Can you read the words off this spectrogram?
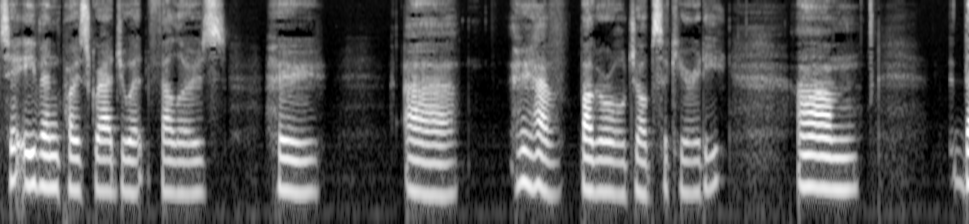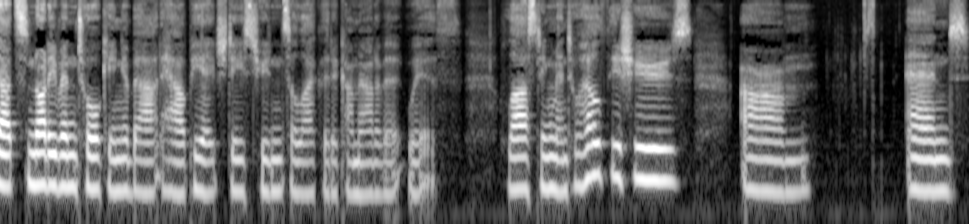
to even postgraduate fellows who uh, who have bugger all job security. Um, that's not even talking about how PhD students are likely to come out of it with lasting mental health issues, um, and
